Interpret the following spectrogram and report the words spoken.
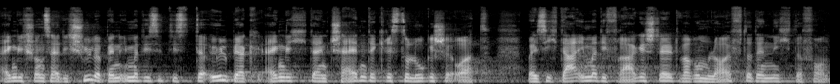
eigentlich schon seit ich Schüler bin, immer diese, diese, der Ölberg eigentlich der entscheidende christologische Ort, weil sich da immer die Frage stellt, warum läuft er denn nicht davon?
